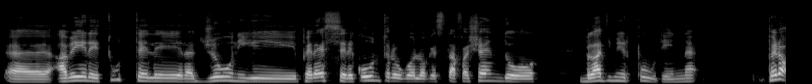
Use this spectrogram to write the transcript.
eh, avere tutte le ragioni per essere contro quello che sta facendo Vladimir Putin, però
